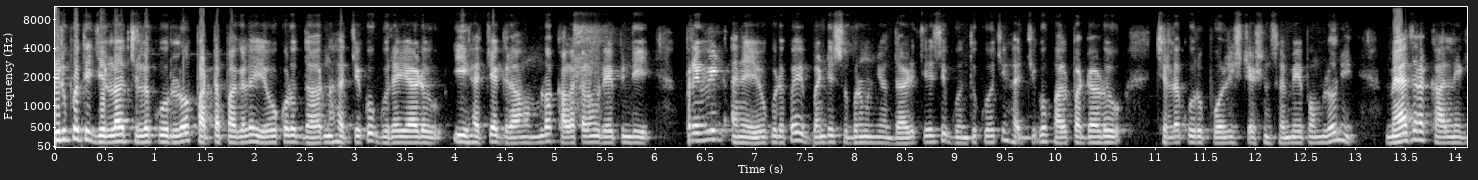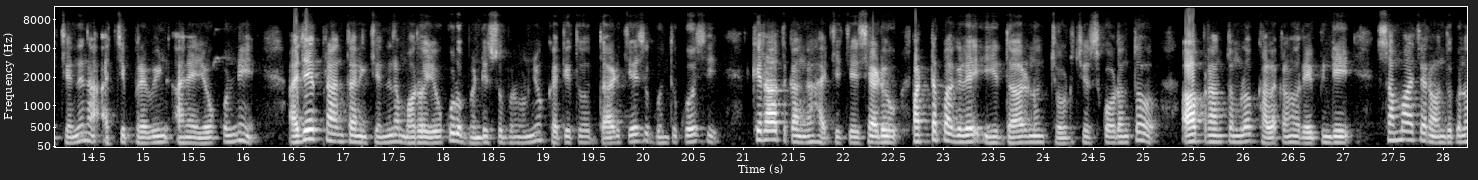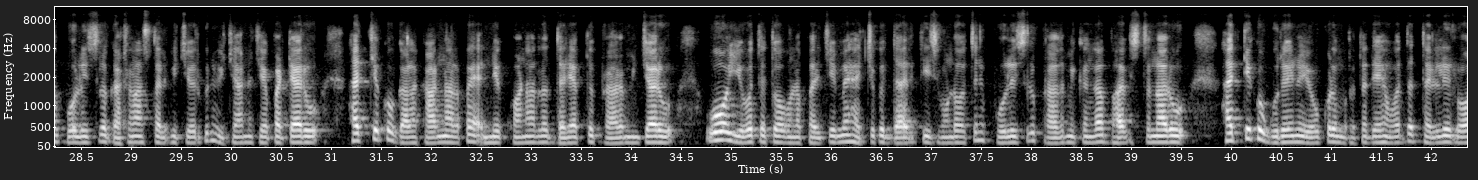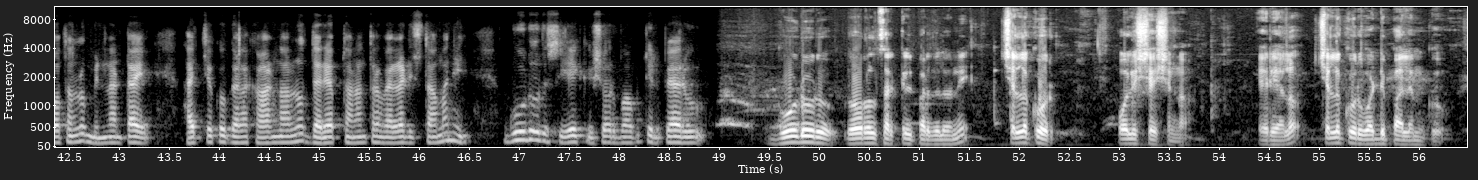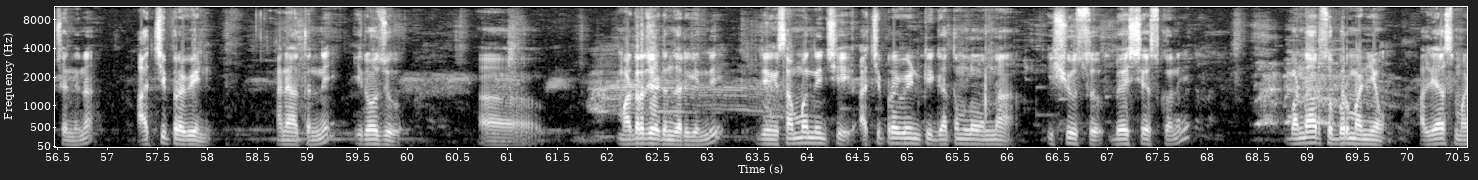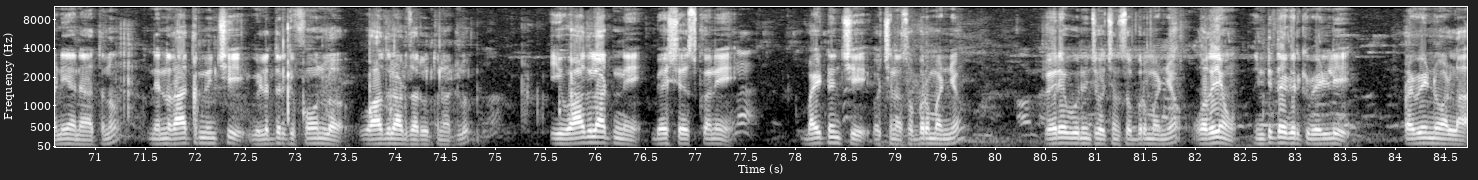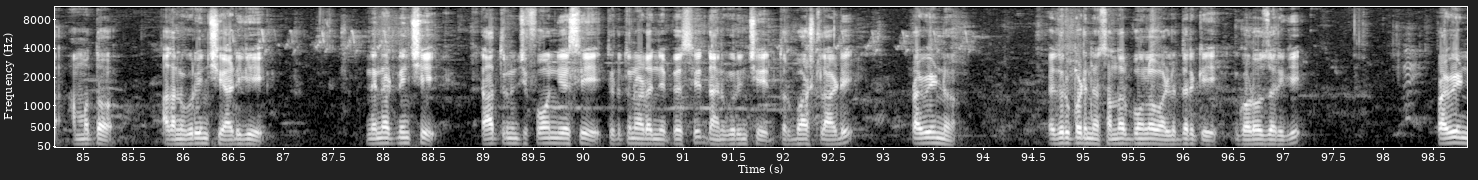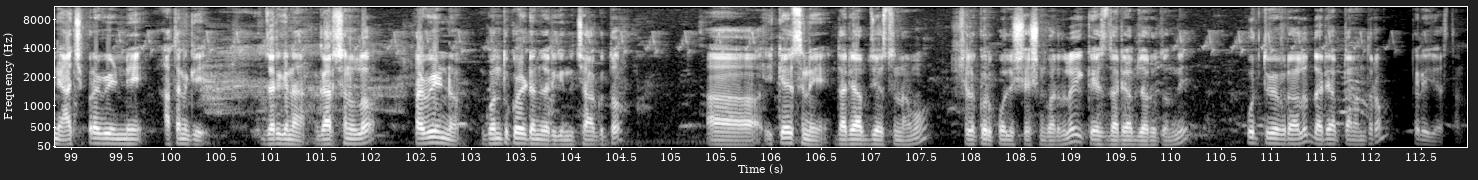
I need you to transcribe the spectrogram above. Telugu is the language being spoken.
తిరుపతి జిల్లా చిల్లకూరులో పట్టపగలే యువకుడు దారుణ హత్యకు గురయ్యాడు. ఈ హత్య గ్రామంలో కలకలం రేపింది. ప్రవీణ్ అనే యువకుడిపై బండి సుబ్రహ్మణ్యం దాడి చేసి గొంతు కోచి హత్యకు పాల్పడ్డాడు. చిల్లకూరు పోలీస్ స్టేషన్ సమీపంలోని మేదర కాలనీకి చెందిన అచ్చి ప్రవీణ్ అనే యువకుడిని అదే ప్రాంతానికి చెందిన మరో యువకుడు బండి సుబ్రహ్మణ్యం కత్తితో దాడి చేసి గొంతు కోసి కిరాతకంగా హత్య చేశాడు. పట్టపగలే ఈ దారుణం చోటు చేసుకోవడంతో ఆ ప్రాంతంలో కలకలం రేపింది. సమాచారం అందుకున్న పోలీసులు ఘటనా స్థలికి చేరుకుని విచారణ చేపట్టారు. హత్యకు గల కారణాలపై అన్ని కోణాల్లో దర్యాప్తు ప్రారంభించారు. ఓ యువతతో ఉన్న పరిచయమే హత్యకు దారి తీసి ఉండవచ్చని పోలీసులు ప్రాథమికంగా భావిస్తున్నారు. హత్యకు గురైన యువకుడు మృతదేహం వద్ద తల్లి రోతంలో మిన్నంటాయి. హత్యకు గల కారణాలను దర్యాప్తు అనంతరం వెల్లడిస్తామని గూడూరు సీఏ కిషోర్ బాబు తెలిపారు. గూడూరు రూరల్ సర్కిల్ పరిధిలోని చిల్లకూరు పోలీస్ స్టేషన్ ఏరియాలో చిల్లకూరు వడ్డిపాలెంకు చెందిన అచ్చి ప్రవీణ్ అనే అతన్ని ఈరోజు మర్డర్ చేయడం జరిగింది. దీనికి సంబంధించి అచ్చి ప్రవీణ్కి గతంలో ఉన్న ఇష్యూస్ బేస్ చేసుకొని బండారు సుబ్రహ్మణ్యం అలియాస్ మణి అనే అతను నిన్న రాత్రి నుంచి వీళ్ళిద్దరికి ఫోన్లో వాదులాట జరుగుతున్నట్లు. ఈ వాదులాటని బేస్ చేసుకొని బయట నుంచి వచ్చిన సుబ్రహ్మణ్యం వేరే ఊరి నుంచి వచ్చిన సుబ్రహ్మణ్యం ఉదయం ఇంటి దగ్గరికి వెళ్ళి ప్రవీణ్ వాళ్ళ అమ్మతో అతని గురించి అడిగి నిన్నటి నుంచి రాత్రి నుంచి ఫోన్ చేసి తిడుతున్నాడని చెప్పేసి దాని గురించి దుర్భాషలాడి ప్రవీణ్ ఎదురుపడిన సందర్భంలో వాళ్ళిద్దరికీ గొడవ జరిగి ప్రవీణ్ని అచి ప్రవీణ్ని అతనికి జరిగిన ఘర్షణలో ప్రవీణ్ గొంతు కోయడం జరిగింది చాకుతో. ఈ కేసుని దర్యాప్తు చేస్తున్నాము చిలకూరు పోలీస్ స్టేషన్ పరిధిలో ఈ కేసు దర్యాప్తు జరుగుతుంది. పూర్తి వివరాలు దర్యాప్తు అనంతరం తెలియజేస్తాను.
